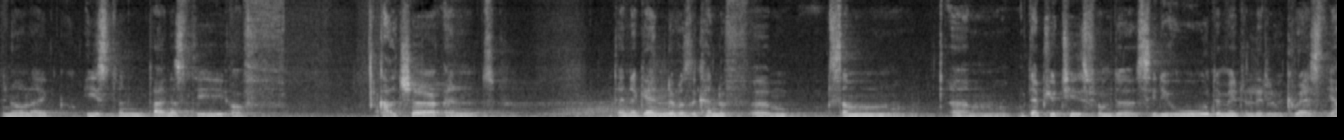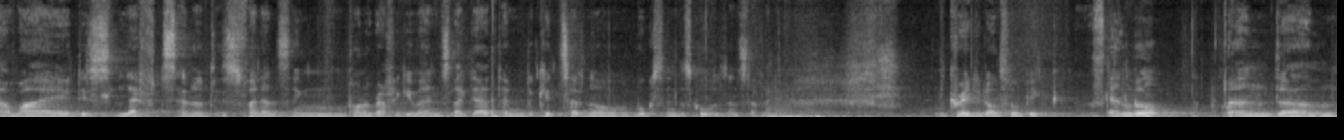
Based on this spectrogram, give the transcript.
you know, like Eastern dynasty of culture, and then again there was a kind of um, some um, deputies from the CDU, they made a little request, yeah, why this left senate is financing pornographic events like that, and the kids have no books in the schools and stuff like that. It created also a big scandal, and um,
